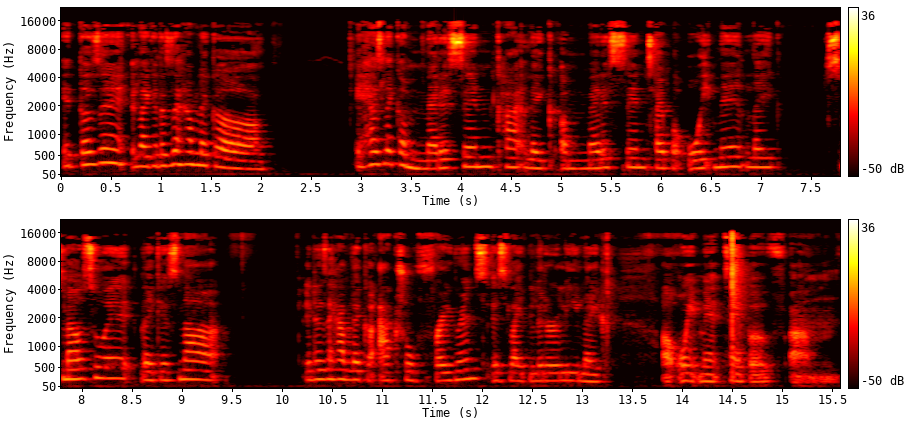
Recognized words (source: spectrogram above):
it doesn't, like, it doesn't have like a, it has like a medicine kind, like a medicine type of ointment, like smell to it. Like it's not, it doesn't have like an actual fragrance. It's like literally like a ointment type of um,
